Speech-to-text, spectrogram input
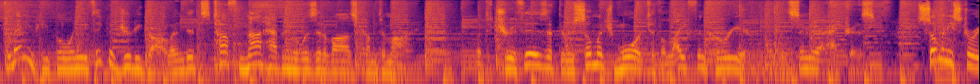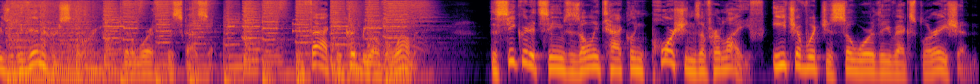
For many people, when you think of Judy Garland, it's tough not having The Wizard of Oz come to mind. But the truth is that there is so much more to the life and career of the singer actress, so many stories within her story that are worth discussing. In fact, it could be overwhelming. The secret, it seems, is only tackling portions of her life, each of which is so worthy of exploration.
